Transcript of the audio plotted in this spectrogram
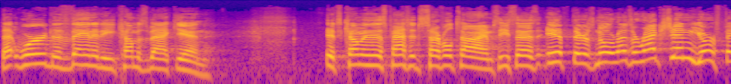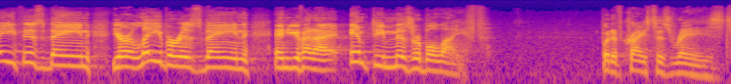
That word vanity comes back in. It's come in this passage several times. He says, If there's no resurrection, your faith is vain, your labor is vain, and you've had an empty, miserable life. But if Christ is raised,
